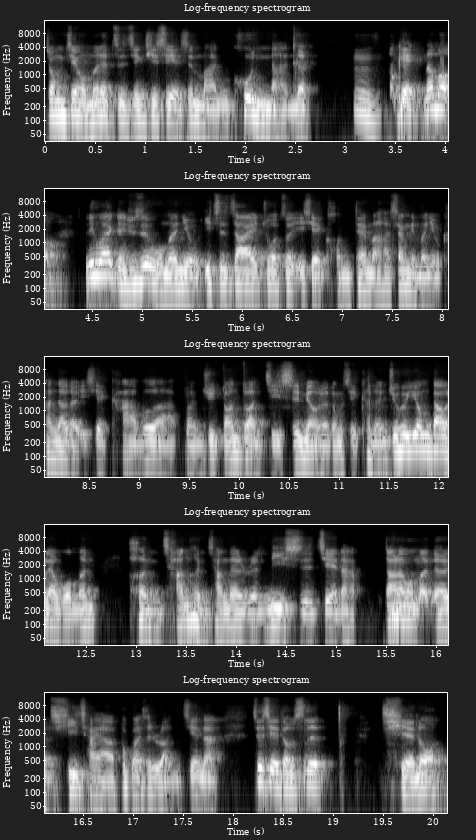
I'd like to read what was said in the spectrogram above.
中间我们的资金其实也是蛮困难的。嗯。OK，那么另外一点就是我们有一直在做这一些 content 嘛，好像你们有看到的一些 cover 啊，短剧短短几十秒的东西，可能就会用到了我们很长很长的人力时间啊。当然，嗯我们的器材啊，不管是软件啊，这些都是钱哦，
